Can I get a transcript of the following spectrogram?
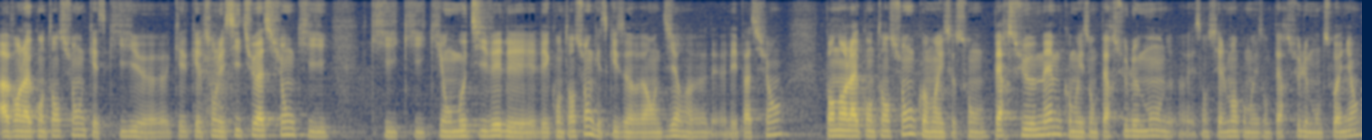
avant la contention, qui, quelles sont les situations qui, ont motivé les, contentions, qu'est-ce qu'ils avaient à en dire euh, les patients. Pendant la contention, comment ils se sont perçus eux-mêmes, comment ils ont perçu le monde, euh, essentiellement comment ils ont perçu le monde soignant,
